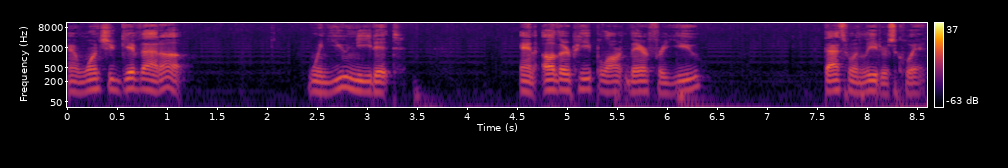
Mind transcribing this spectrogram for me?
And once you give that up, when you need it and other people aren't there for you, that's when leaders quit.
